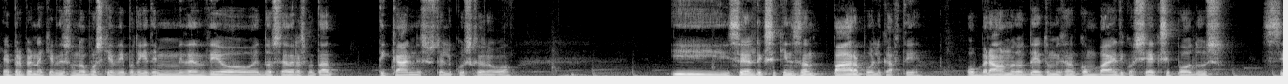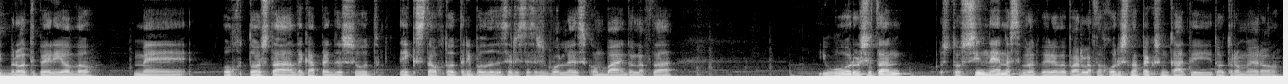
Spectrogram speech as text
έπρεπε να κερδίσουν όπως και δίποτε γιατί με 0-2 εντός έδρας μετά τι κάνεις στους τελικούς ξέρω εγώ. Οι Celtics ξεκίνησαν πάρα πολύ καυτοί. Ο Brown με τον Tatum είχαν combined 26 πόντους στην πρώτη περίοδο με 8 στα 15 shoot, 6 στα 8 τρίποντα, 4-4 βολές, combined όλα αυτά. Οι Warriors ήταν στο συν 1 στην πρώτη περίοδο παρόλα αυτά χωρίς να παίξουν κάτι το τρομερό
